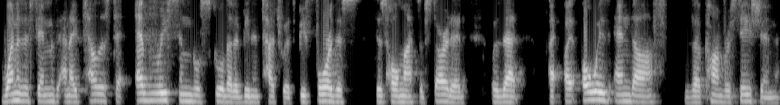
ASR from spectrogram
one of the things, and I tell this to every single school that I've been in touch with before this this whole matzav started, was that I, I always end off the conversation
